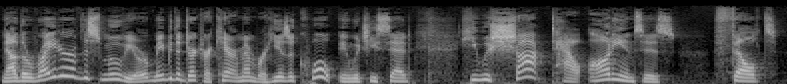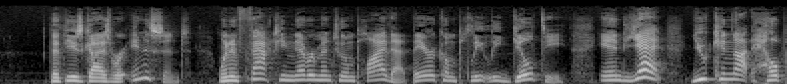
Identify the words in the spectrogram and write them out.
Now, the writer of this movie, or maybe the director, I can't remember, he has a quote in which he said he was shocked how audiences felt that these guys were innocent when in fact he never meant to imply that. They are completely guilty. And yet, you cannot help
